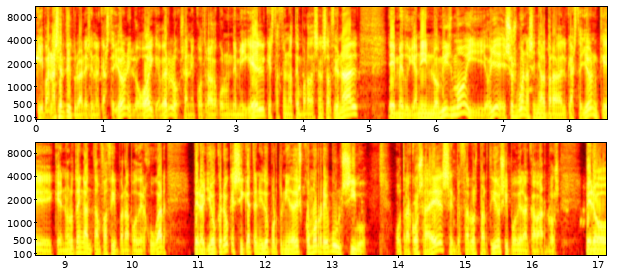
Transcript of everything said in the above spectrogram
que van a ser titulares en el Castellón y luego hay que verlo. Se han encontrado con un de Miguel que está haciendo una temporada sensacional, eh, Medullanín lo mismo y oye, eso es buena señal para el Castellón, que, no lo tengan tan fácil para poder jugar. Pero yo creo que sí que ha tenido oportunidades como revulsivo. Otra cosa es empezar los partidos y poder acabarlos. Pero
